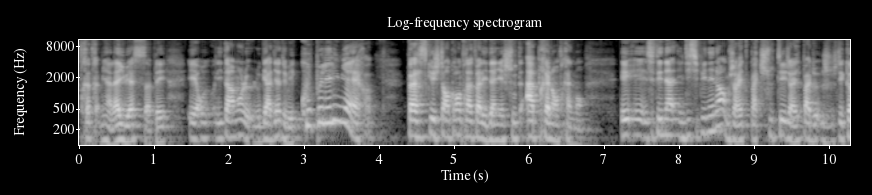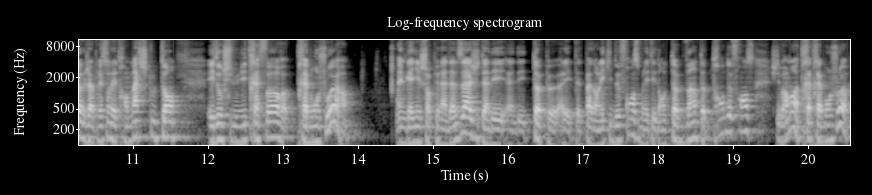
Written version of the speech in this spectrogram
très très bien, l'AUS s'appelait. Et littéralement, le, gardien devait couper les lumières parce que j'étais encore en train de faire les derniers shoots après l'entraînement. Et, c'était une, discipline énorme. J'arrêtais pas de shooter, j'arrêtais pas j'étais comme, j'ai l'impression d'être en match tout le temps. Et donc, je suis devenu très fort, très bon joueur même gagné le championnat d'Alsace, j'étais un des, top, euh, allez, peut-être pas dans l'équipe de France, mais on était dans le top 20, top 30 de France. J'étais vraiment un très très bon joueur.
